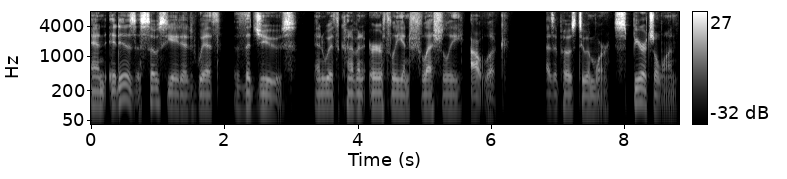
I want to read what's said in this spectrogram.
and it is associated with the Jews and with kind of an earthly and fleshly outlook, as opposed to a more spiritual one.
